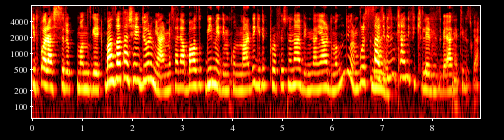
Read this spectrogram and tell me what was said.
gidip araştırmanız gerek. Ben zaten şey diyorum yani mesela bazı bilmediğim konularda gidip profesyonel birinden yardım alın diyorum. Burası sadece Evet. bizim kendi fikirlerimizi beyan ettiğimiz bir yer.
